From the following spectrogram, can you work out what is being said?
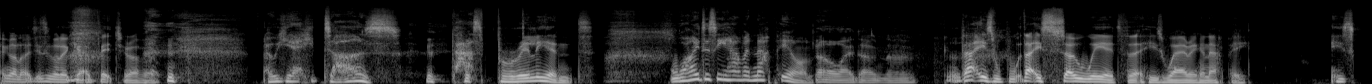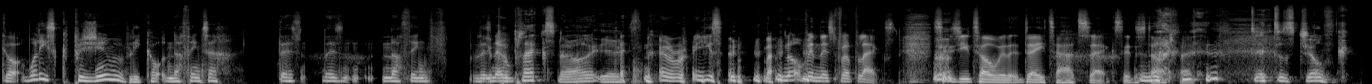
Hang on, I just want to get a picture of it. Oh yeah, he does. That's brilliant. Why does he have a nappy on? Oh, I don't know. That is that is so weird that he's wearing a nappy. He's got well, he's presumably got nothing to. There's there's nothing. There's You're no perplexed now, aren't you? there's no reason. I've not been this perplexed since you told me that Data had sex in Star Trek. Data's junk.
